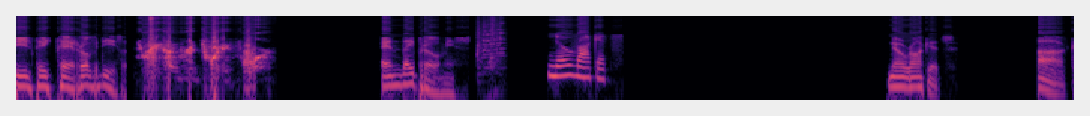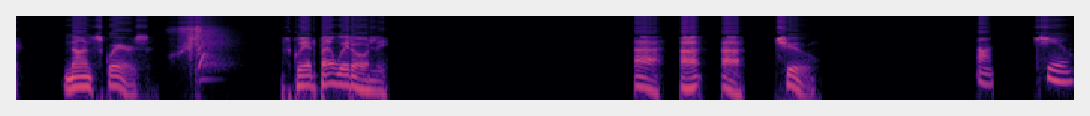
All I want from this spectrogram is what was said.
I'll take care of this, 324. And I promise. No rockets. No rockets. Ugh. Non-squares. Square power only. Ah, ah, ah. Chew. Ah, chew,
